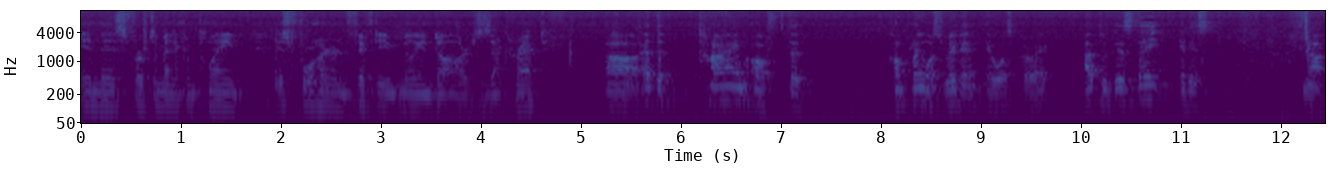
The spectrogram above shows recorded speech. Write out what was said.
in this First Amendment complaint is four hundred and fifty million dollars, is that correct? uh, at the time of the complaint was written, it was correct. Up to this date, it is not,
